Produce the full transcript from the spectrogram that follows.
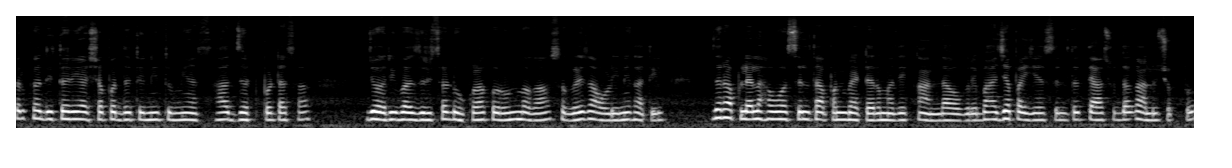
तर कधीतरी अशा पद्धतीने तुम्ही असा हा झटपट असा ज्वारी बाजरीचा ढोकळा करून बघा सगळेच आवडीने खातील. जर आपल्याला हवं असेल तर आपण बॅटरमध्ये कांदा वगैरे भाज्या पाहिजे असेल तर त्यासुद्धा घालू शकतो.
